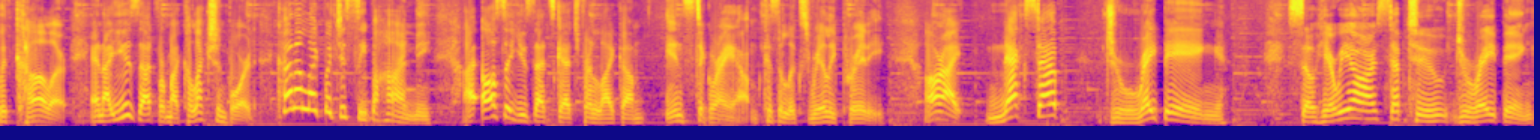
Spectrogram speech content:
with color. And I use that for my collection board, kind of like what you see behind me. I also use that sketch for like um, Instagram, because it looks really pretty. All right, next step, draping. So here we are, step two, draping.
